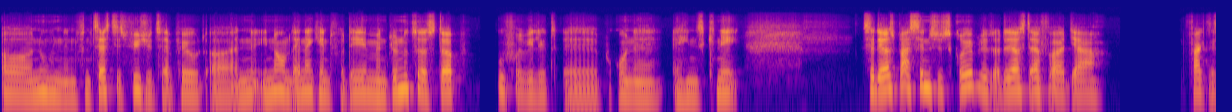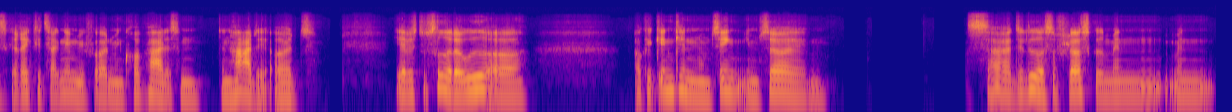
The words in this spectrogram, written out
og nu er hun en fantastisk fysioterapeut, og er enormt anerkendt for det, men blev nødt til at stoppe ufrivilligt øh, på grund af, af hendes knæ. Så det er også bare sindssygt skrøbeligt, og det er også derfor, at jeg faktisk er rigtig taknemmelig for, at min krop har det, som den har det, og at ja, hvis du sidder derude og, og kan genkende nogle ting, jamen så, øh, så det lyder så flosket, men, men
